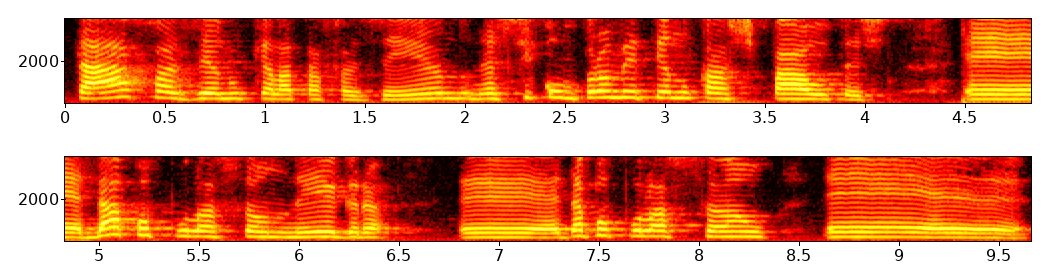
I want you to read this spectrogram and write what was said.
está fazendo o que ela está fazendo, né? se comprometendo com as pautas é, da população negra, é, da população é,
